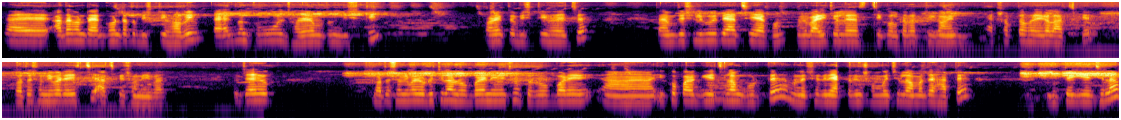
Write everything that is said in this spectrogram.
প্রায় আধা ঘণ্টা, এক ঘণ্টা তো বৃষ্টি হবেই। একদম তুমুল ঝড়ের মতন বৃষ্টি। অনেকটা বৃষ্টি হয়েছে। তাই আমি তো শিলিগুড়িতে আছি এখন। আমি বাড়ি চলে আসছি কলকাতার থেকে অনেক, এক সপ্তাহ হয়ে গেল আজকে। গত শনিবারে এসেছি, আজকে শনিবার। তো যাই হোক গত শনিবারে উঠেছিলাম, রোববারে নেমেছিলাম, তো রোববারে ইকো পার্ক গিয়েছিলাম ঘুরতে। মানে সেদিন একটা দিন সময় ছিল আমাদের হাতে, ঘুরতে গিয়েছিলাম।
